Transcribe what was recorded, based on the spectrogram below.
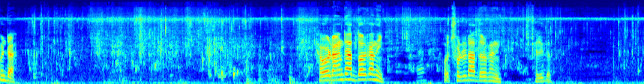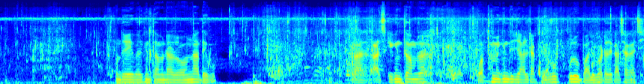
কোনটা? হ্যাঁ ও ডাংটা আর দরকার নেই। ও ছোটোটা আর দরকার নেই। খালি তো। বন্ধু এবার কিন্তু আমরা রওনা দেবো। আর আজকে কিন্তু আমরা প্রথমে কিন্তু জালটা ফেলব পুরো বালুঘাটের কাছাকাছি।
